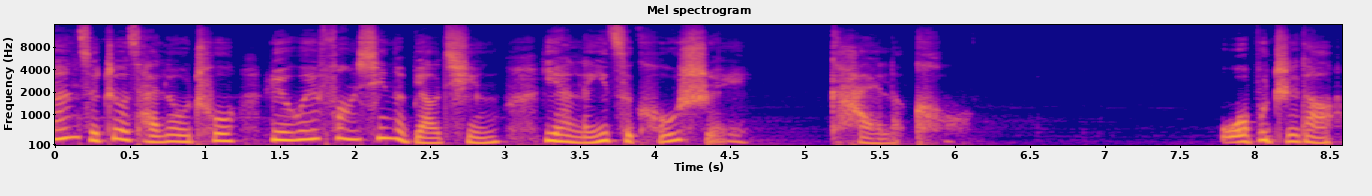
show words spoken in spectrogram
男子这才露出略微放心的表情，咽了一次口水，开了口：“我不知道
